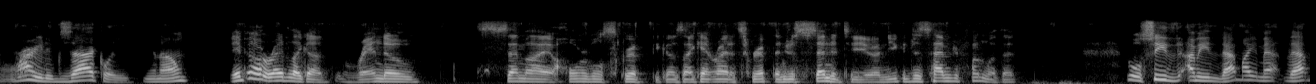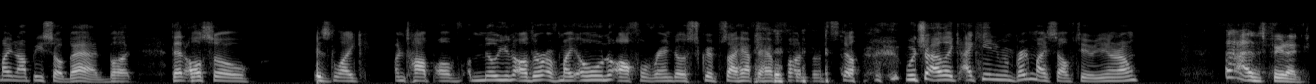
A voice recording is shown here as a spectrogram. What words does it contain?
right exactly. You know. maybe I'll write like a rando, semi horrible script because I can't write a script and just send it to you, and you can just have your fun with it. Well, see, I mean, that might ma- that might not be so bad, but that also is like on top of a million other of my own awful rando scripts I have to have fun with still, which I like. I can't even bring myself to, you know. Ah, I just figured I'd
